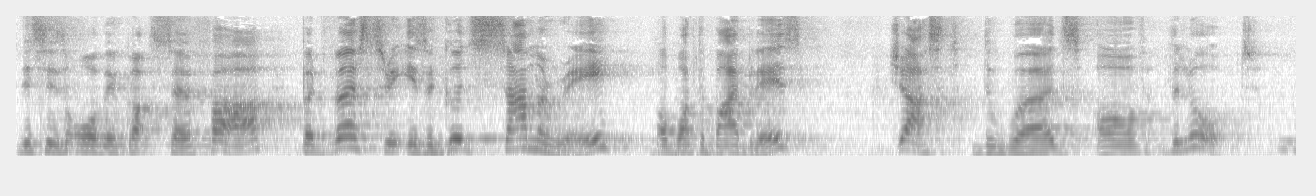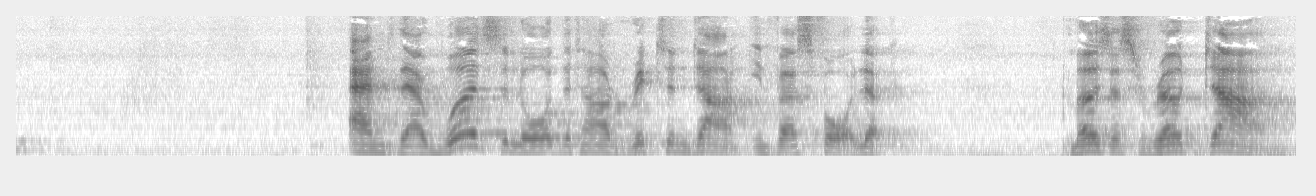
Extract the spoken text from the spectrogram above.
this is all we've got so far, but verse 3 is a good summary of what the Bible is, just the words of the Lord. And their words the Lord that are written down in verse 4. Look, Moses wrote down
